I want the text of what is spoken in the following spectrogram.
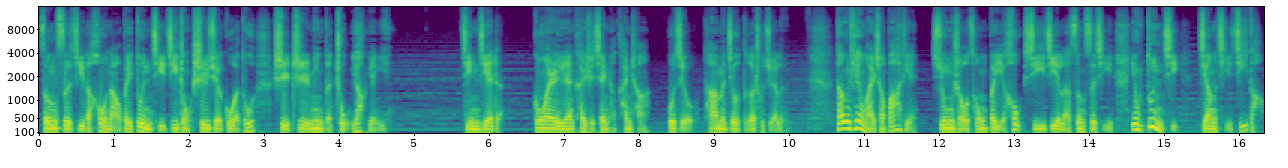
曾思琪的后脑被钝器击中，失血过多是致命的主要原因。紧接着，公安人员开始现场勘查。不久，他们就得出结论：当天晚上八点，凶手从背后袭击了曾思琪，用钝器将其击倒。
